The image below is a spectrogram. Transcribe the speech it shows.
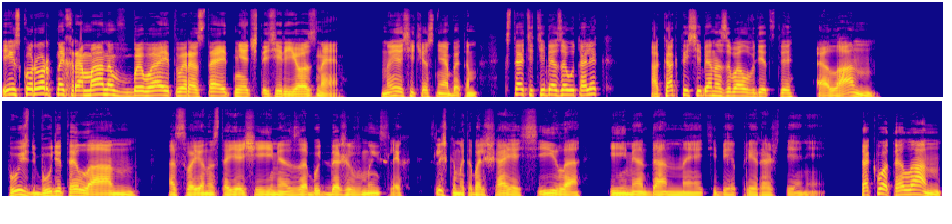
Из курортных романов бывает вырастает нечто серьезное. Но я сейчас не об этом. Кстати, тебя зовут Олег? А как ты себя называл в детстве? Элан. Пусть будет Элан. А свое настоящее имя забудь даже в мыслях. Слишком это большая сила, имя, данное тебе при рождении. Так вот, Элан,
